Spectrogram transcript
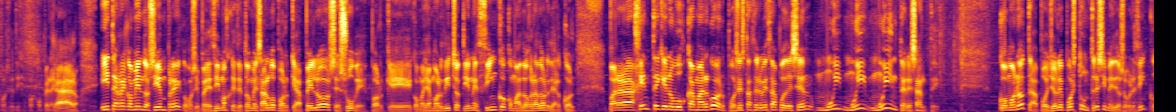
pues yo dije, pues cómprala. Claro. Y te recomiendo siempre, como siempre decimos, que te tomes algo porque a pelo se sube, porque como ya hemos dicho, tiene 5,2 grados de alcohol. Para la gente que no busca amargor, pues esta cerveza puede ser muy, muy, muy interesante. Como nota, pues yo le he puesto un 3,5 sobre 5.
